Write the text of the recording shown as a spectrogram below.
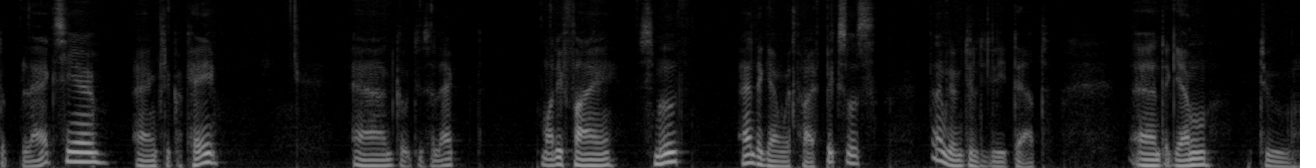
the blacks here and click OK and go to select, modify, smooth and again with 5 pixels and I'm going to delete that. And again to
